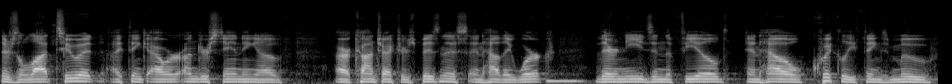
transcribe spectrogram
There's a lot to it. I think our understanding of our contractors' business and how they work, their needs in the field, and how quickly things move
